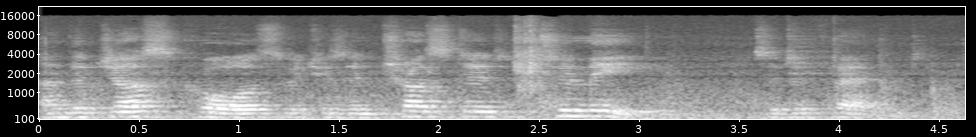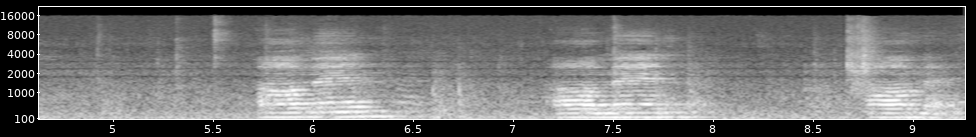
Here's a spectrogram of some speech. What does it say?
and the just cause which is entrusted to me to defend. Amen, Amen, Amen.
